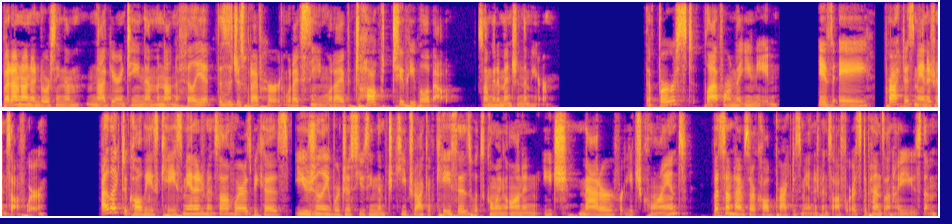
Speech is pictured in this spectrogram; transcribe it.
but I'm not endorsing them. I'm not guaranteeing them. I'm not an affiliate. This is just what I've heard, what I've seen, what I've talked to people about. So I'm going to mention them here. The first platform that you need is a practice management software. I like to call these case management softwares because usually we're just using them to keep track of cases, what's going on in each matter for each client but sometimes they're called practice management software. It depends on how you use them.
